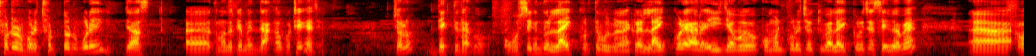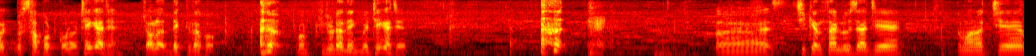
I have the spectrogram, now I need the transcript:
ছোটোর উপরে, ছোট্টর উপরেই জাস্ট তোমাদেরকে আমি দেখাবো, ঠিক আছে? চলো, দেখতে থাকো। অবশ্যই কিন্তু লাইক করতে ভুলবে না। একটা লাইক করে, আর এই যেভাবে কমেন্ট করেছ কিংবা লাইক করেছ, সেইভাবে আমাকে একটু সাপোর্ট করো, ঠিক আছে? চলো, দেখতে থাকো। পুরো ভিডিওটা দেখবে, ঠিক আছে? চিকেন স্যান্ডউইচ আছে, তোমার হচ্ছে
